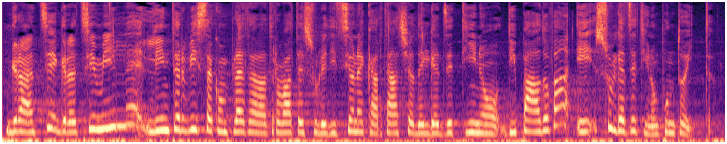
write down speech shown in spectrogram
Grazie, grazie mille. L'intervista completa la trovate sull'edizione cartacea del Gazzettino di Padova e sul gazzettino.it.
